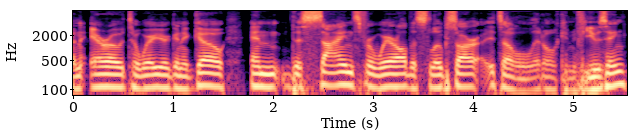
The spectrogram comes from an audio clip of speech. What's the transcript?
an arrow to where you're going to go and the signs for where all the slopes are it's a little confusing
